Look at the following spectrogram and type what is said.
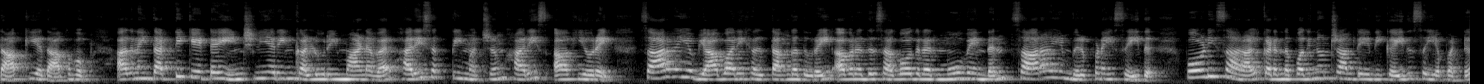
தாக்கியதாகவும் அதனை தட்டி கேட்ட இன்ஜினியரிங் கல்லூரி மாணவர் ஹரிசக்தி மற்றும் ஹரிஸ் ஆகியோரை சாராய வியாபாரிகள் தங்கதுரை அவரது சகோதரர் மூவேந்தன் சாராயம் விற்பனை செய்து போலீசாரால் கடந்த பதினொன்றாம் தேதி கைது செய்யப்பட்டு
